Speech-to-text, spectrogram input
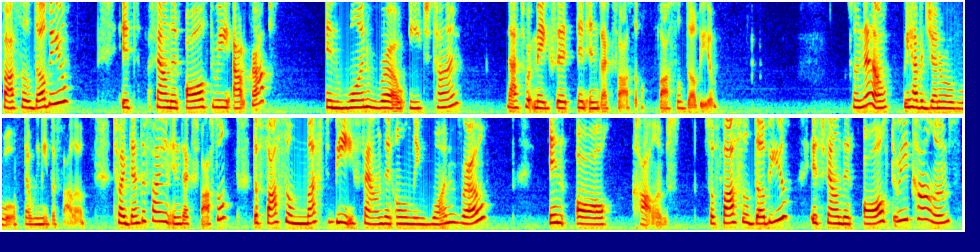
fossil W, it's found in all three outcrops in one row each time. That's what makes it an index fossil, fossil W. So now we have a general rule that we need to follow. To identify an index fossil, the fossil must be found in only one row in all columns. So fossil W is found in all three columns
